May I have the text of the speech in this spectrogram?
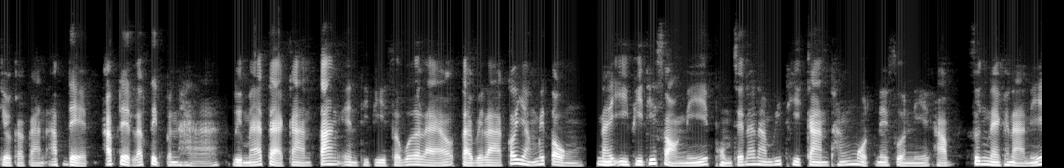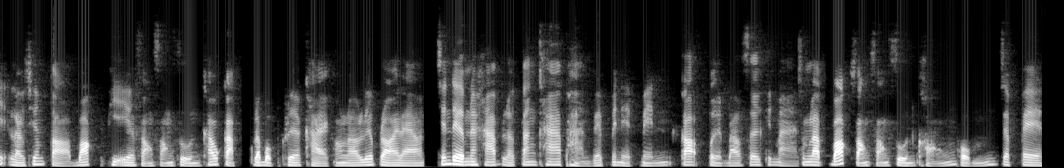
เกี่ยวกับการอัปเดต อัปเดตแล้วติดปัญหา หรือแม้แต่การตั้ง NTP Server แล้ว แต่เวลาก็ยังไม่ตรง ใน EP ที่ 2 นี้ผมจะแนะนำวิธีการทั้งหมดในส่วนนี้ครับ ซึ่งในขณะนี้เราเชื่อมต่อบล็อก PA 220 เข้ากับระบบเครือข่ายของเราเรียบร้อยแล้ว เช่นเดิมนะครับ เราตั้งค่าผ่าน Web Management ก็เปิดเบราว์เซอร์ขึ้นมาสำหรับบล็อก 220 ของผมจะเป็น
